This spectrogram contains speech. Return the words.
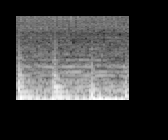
you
